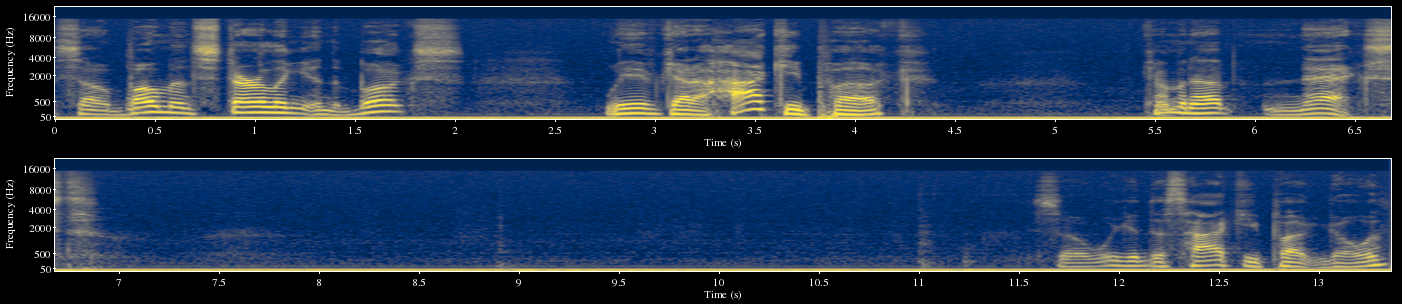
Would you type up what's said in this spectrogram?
So Bowman Sterling in the books. We've got a hockey puck coming up next. So we get this hockey puck going.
